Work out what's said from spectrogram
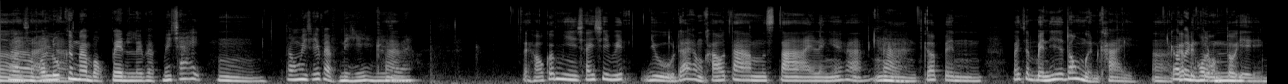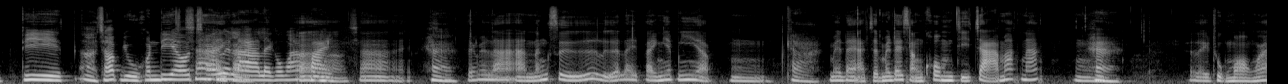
อเออใช่พอลุกค่ะขึ้นมาบอกเป็นเลยแบบไม่ใช่อืมต้องไม่ใช่แบบนี้อย่างนี้ค่ะใช่ไหม แต่เขาก็มีใช้ชีวิตอยู่ได้ของเขาตามสไตล์อะไรเงี้ยค่ะอืมค่ะก็เป็นไม่จำเป็นที่จะต้องเหมือนใครอ่าก็เป็นตัวคนของตัวเอง ที่อ่าชอบอยู่คนเดียวใช่ใช้เวลาค่ะอะไรก็ว่าไปอ่าใช่ค่ะใช้เวลาอ่านหนังสือหรืออะไรไปเงียบๆอืมค่ะไม่ได้อาจจะไม่ได้สังคมจีจ๋ามากนักอืมค่ะก็เลยถูกมองว่า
